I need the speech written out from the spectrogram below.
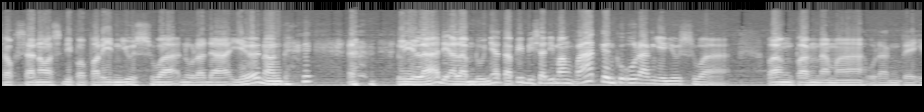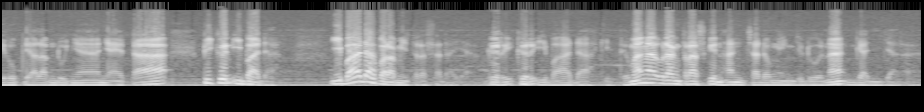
Soksanos dipaparin Yuswa nurrada nanti lila di alam dunia tapi bisa dimanfaatkan ke urang ya Yuswa. Pangpang nama orang teh hirup di alam dunia nyaeta bikin ibadah. Ibadah para mitra sadaya. Gerikir ibadah gitu mangga orang teraskin hanca dongeng judulna ganjaran.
